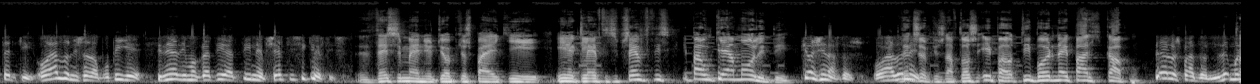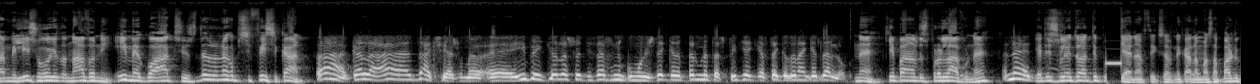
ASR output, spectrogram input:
τέτοιοι. Ο Άδωνης τώρα που πήγε στη Νέα Δημοκρατία, τι είναι ψεύτης ή κλέφτης; Δεν σημαίνει ότι όποιος πάει εκεί είναι κλέφτης ή ψεύτης. Υπάρχουν και αμόλυντοι. Ποιος είναι αυτός, Ο Άδωνης; Δεν ξέρω ποιος είναι αυτός. Είπα ότι μπορεί να υπάρχει κάπου. Τέλος πάντων. Δεν μου... Θα μιλήσω εγώ για τον Άδωνη. Είμαι εγώ άξιος. Δεν τον έχω ψηφίσει καν. Α, καλά, α, εντάξει, ας πούμε. Ε, είπε κιόλας ότι θα έρθουν οι κομμουνιστές και θα παίρνουν τα σπίτια και αυτά και το ένα και το άλλο. Ναι, και είπα να τους προλάβουν, ε. Ναι. Γιατί σου λέει τώρα τι που είναι αυτή ξαφνικά να μας τα πάρουν οι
